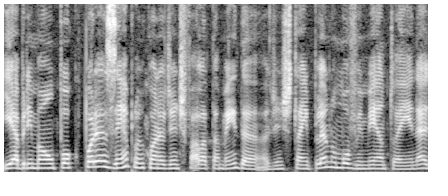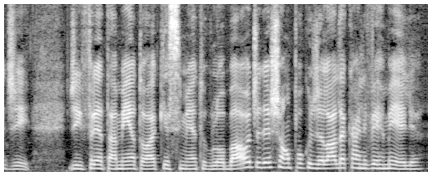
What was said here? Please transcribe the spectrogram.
e abrir mão um pouco, por exemplo, quando a gente fala também da. A gente está em pleno movimento aí, né, de, de enfrentamento ao aquecimento global, de deixar um pouco de lado a carne vermelha.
